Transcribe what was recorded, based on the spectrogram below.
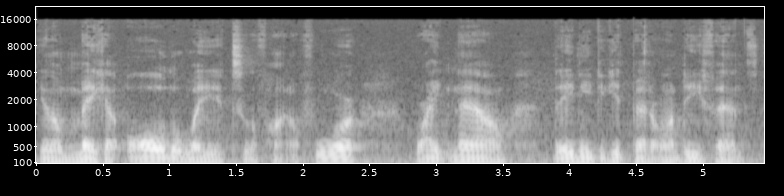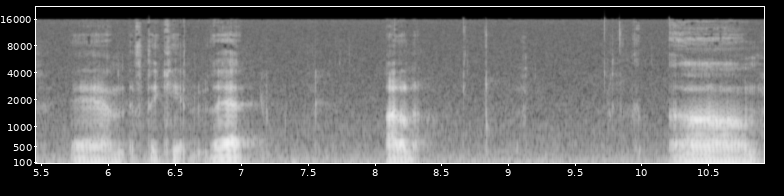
you know, make it all the way to the Final Four. Right now, they need to get better on defense, and if they can't do that, I don't know. Um,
